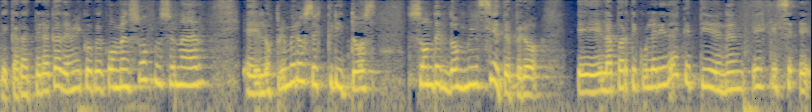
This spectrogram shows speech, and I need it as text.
de carácter académico que comenzó a funcionar. Eh, los primeros escritos son del 2007, pero eh, la particularidad que tienen es que se eh,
